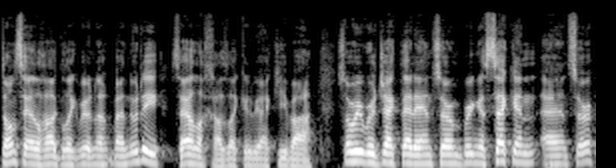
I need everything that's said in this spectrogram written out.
Don't say halacha like Rabbi Menuri. Say halacha like Rabbi Akiva. So we reject that answer and bring a second answer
